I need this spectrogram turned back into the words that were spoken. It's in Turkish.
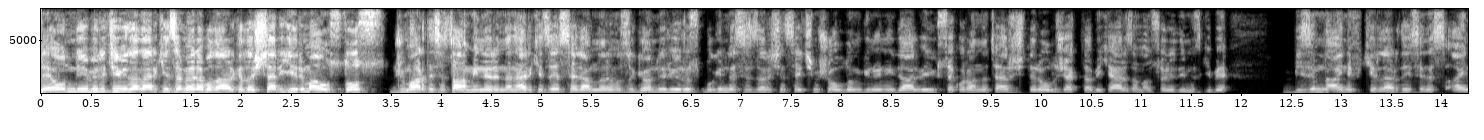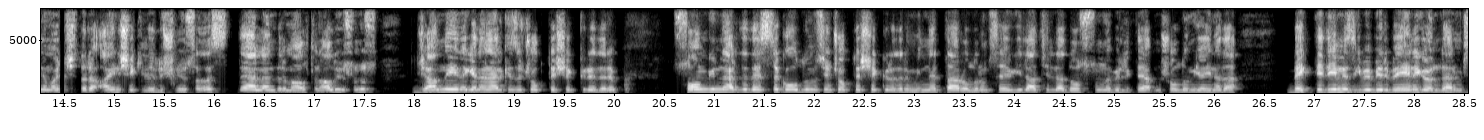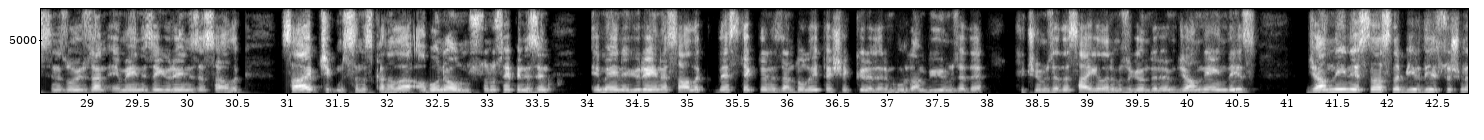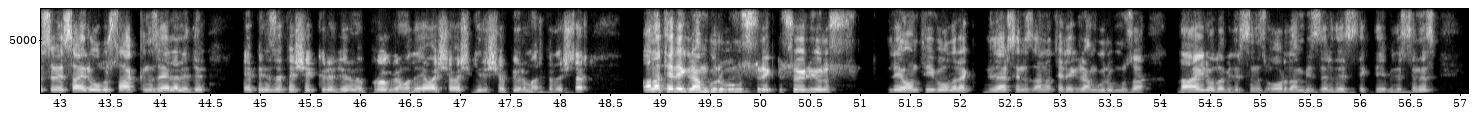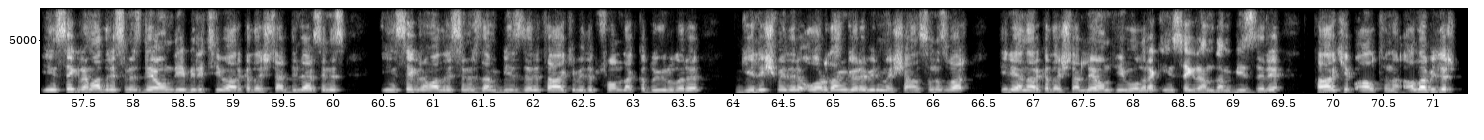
Leon diye biri TV'den herkese merhabalar arkadaşlar. 20 Ağustos Cumartesi tahminlerinden herkese selamlarımızı gönderiyoruz. Bugün de sizler için seçmiş olduğum günün ideal ve yüksek oranlı tercihleri olacak. Tabii ki her zaman söylediğimiz gibi bizimle aynı fikirlerdeyseniz, aynı maçları aynı şekilde düşünüyorsanız değerlendirme altına alıyorsunuz. Canlı yayına gelen herkese çok teşekkür ederim. Son günlerde destek olduğunuz için çok teşekkür ederim. Minnettar olurum. Sevgili Atilla dostumla birlikte yapmış olduğum yayına da beklediğimiz gibi bir beğeni göndermişsiniz. O yüzden emeğinize, yüreğinize sağlık. Sahip çıkmışsınız kanala, abone olmuşsunuz. Hepinizin emeğine, yüreğine sağlık. Desteklerinizden dolayı teşekkür ederim. Buradan büyüğümüze de, küçüğümüze de saygılarımızı gönderirim. Canlı yayındayız. Canlı yayın esnasında bir dil suçması vesaire olursa hakkınızı helal edin. Hepinize teşekkür ediyorum ve programa da yavaş yavaş giriş yapıyorum arkadaşlar. Ana Telegram grubumuz sürekli söylüyoruz. Leon TV olarak dilerseniz ana Telegram grubumuza dahil olabilirsiniz. Oradan bizleri destekleyebilirsiniz. Instagram adresimiz Leon diye biri TV arkadaşlar. Dilerseniz Instagram adresimizden bizleri takip edip son dakika duyuruları, gelişmeleri oradan görebilme şansınız var. Dileyen arkadaşlar Leon TV olarak Instagram'dan bizleri takip altına alabilir.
